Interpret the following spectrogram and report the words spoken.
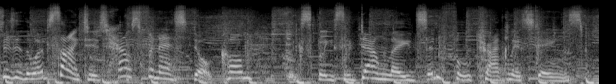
Visit the website at housefinesse.com for exclusive downloads and full track listings.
